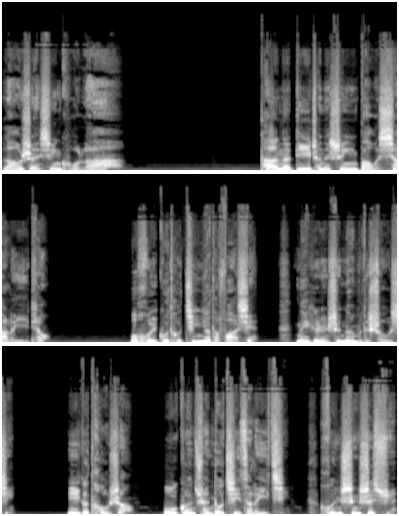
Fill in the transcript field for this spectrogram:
老沈辛苦了。”他那低沉的声音把我吓了一跳。我回过头，惊讶的发现，那个人是那么的熟悉，一个头上五官全都挤在了一起，浑身是血。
